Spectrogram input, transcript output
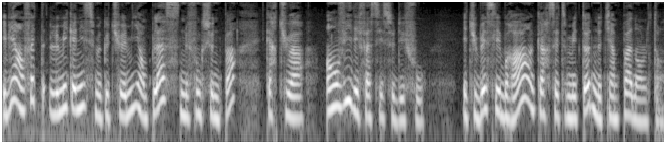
Eh bien, en fait, le mécanisme que tu as mis en place ne fonctionne pas car tu as envie d'effacer ce défaut et tu baisses les bras car cette méthode ne tient pas dans le temps.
